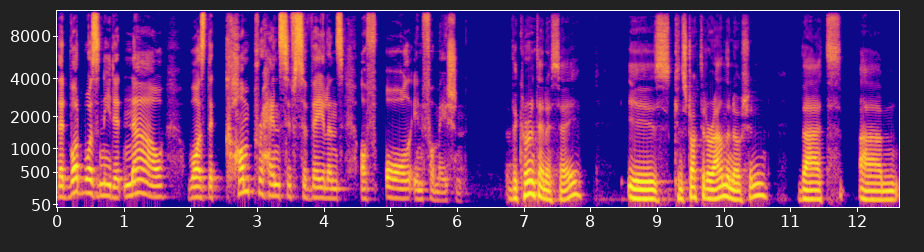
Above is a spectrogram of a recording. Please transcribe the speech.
That what was needed now was the comprehensive surveillance of all information. The current NSA is constructed around the notion that um,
